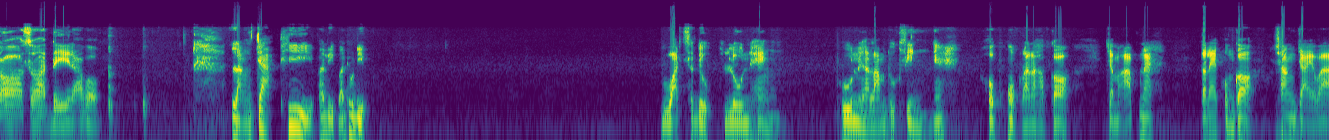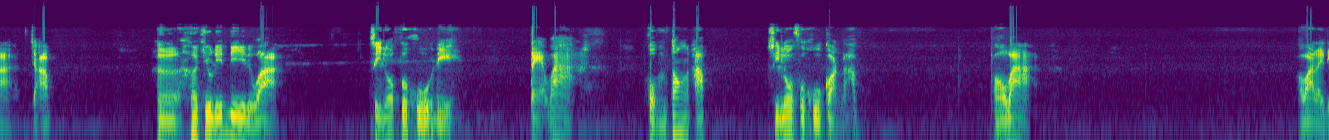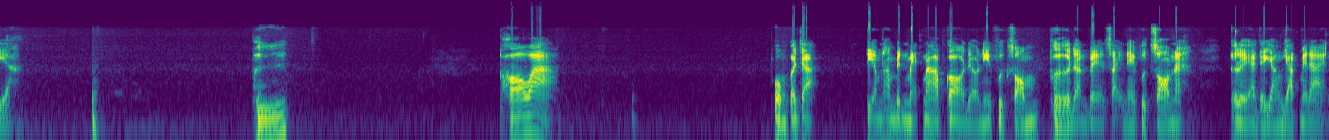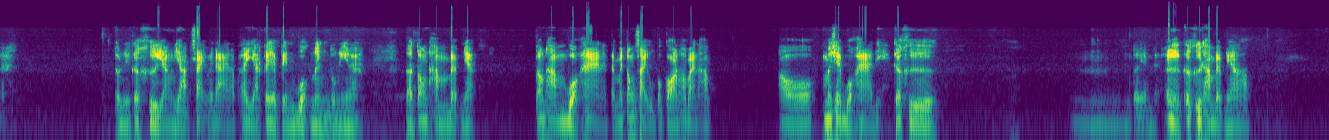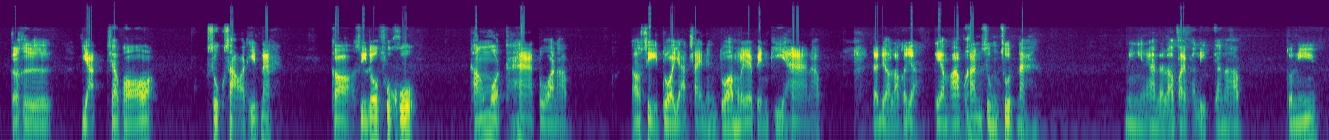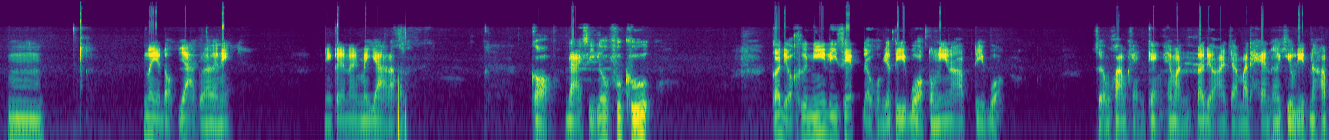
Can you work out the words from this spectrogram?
ก็สวัสดีนะครับผม หลังจากที่ผลิตวัตถุดิบ วัสดุลูนแห่ง ผู้เหนือล้ำทุกสิ่งเนี่ยครบหกแล้วนะครับ ก็จะมาอัพนะ ตอนแรกผมก็ช่างใจว่าจะอัพเฮอร์เฮอร์คิวลิสดีหรือว่าซีโร่ฟูคุดี แต่ว่า ผมต้องอัพซีโร่ฟูคุก่อนนะครับ เพราะว่า เพราะว่าอะไรเดียพื้นเพราะว่า ผมก็จะเตรียมทำเป็นแม็กนะครับ ก็เดี๋ยวนี้ฝึกซ้อมเผลอดันไปใส่ในฝึกซ้อมนะ ก็เลยอาจจะยังยัดไม่ได้นะตัวนี้ก็คือยังยัดใส่ไม่ได้นะถ้ายัดก็จะเป็นบวกหนึ่งตรงนี้นะ เราต้องทำแบบเนี้ย ต้องทำบวกห้าเนี่ยแต่ไม่ต้องใส่อุปกรณ์เข้าไปนะครับ เอาไม่ใช่บวกห้าดิ ก็คืออืมตัวเองเออ ก็คือทำแบบเนี้ยนะครับ ก็คือยัดเฉพาะศุกร์เสาร์อาทิตย์นะ ก็ซีโร่ฟุคุ ทั้งหมดห้าตัวนะครับ เอาสี่ตัวยัดใส่หนึ่งตัวมันก็จะเป็น P ห้านะครับ แล้วเดี๋ยวเราก็จะเตรียมอัพขั้นสูงสุดนะ นี่นะเดี๋ยวเราไปผลิตกันนะครับ ตัวนี้ อืมน่าจะดอกยากกว่านั้นนี่นี่ก็น่าไม่ยากแล้ว ก็ได้ซีโร่ฟุคุก็เดี๋ยวคืนนี้รีเซ็ตเดี๋ยวผมจะตีบวกตรงนี้นะครับ ตีบวก เสริมความแข็งแกร่งให้มัน แล้วเดี๋ยวอาจจะมาแทนเฮอร์คิวลิสนะครับ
